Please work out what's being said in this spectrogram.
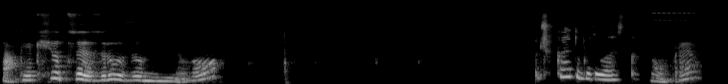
Так, якщо це зрозуміло, Почекайте, будь ласка. добре.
